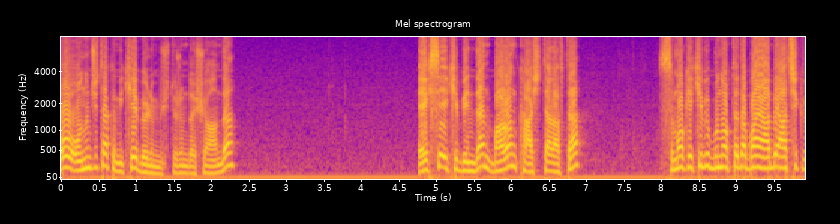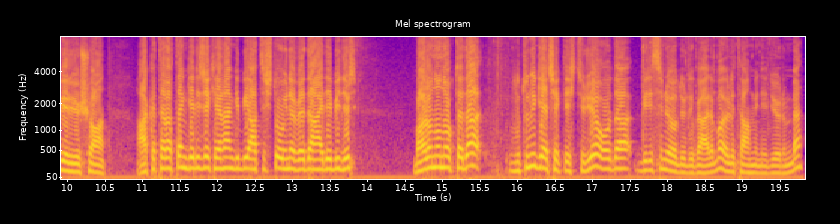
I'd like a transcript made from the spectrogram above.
O 10. takım ikiye bölünmüş durumda şu anda. Eksi ekibinden Baron karşı tarafta. Smoke ekibi bu noktada bayağı bir açık veriyor şu an. Arka taraftan gelecek herhangi bir atışta oyuna veda edebilir. Baron o noktada lootunu gerçekleştiriyor. Orada birisini öldürdü galiba. Öyle tahmin ediyorum ben.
